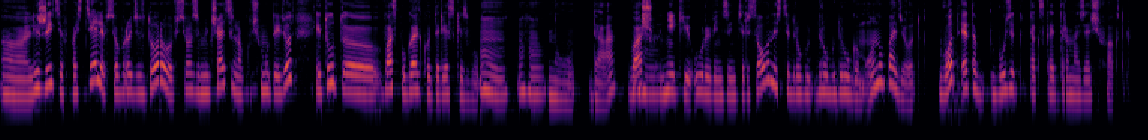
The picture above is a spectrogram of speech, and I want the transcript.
э, лежите в постели, все вроде здорово, все замечательно, к чему-то идет, и тут э, вас пугает какой-то резкий звук. Mm, uh-huh. Ну да, ваш uh-huh. некий уровень заинтересованности друг, друг другом, он упадет. Вот это будет, так сказать, тормозящий фактор.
